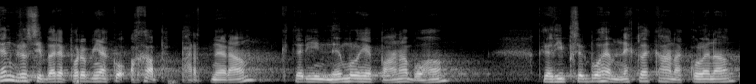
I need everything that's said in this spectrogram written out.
Ten, kdo si bere podobně jako Achab partnera, který nemluje Pána Boha, který před Bohem nekleká na kolena,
